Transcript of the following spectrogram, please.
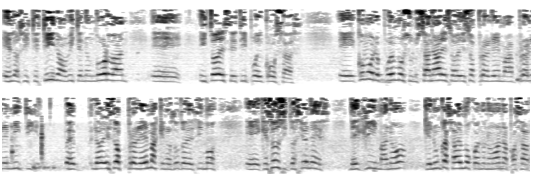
en los intestinos, viste, no engordan y todo ese tipo de cosas. Eh, ¿cómo lo podemos subsanar esos, esos problemas, problemiti, eh, esos problemas que nosotros decimos eh, que son situaciones del clima, ¿no? Que nunca sabemos cuándo nos van a pasar.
